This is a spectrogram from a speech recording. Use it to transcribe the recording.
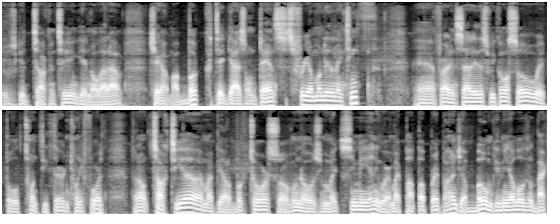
It was good talking to you and getting all that out. Check out my book, Dead Guys Don't Dance. It's free on Monday the 19th. And Friday and Saturday this week also, April 23rd and 24th. If I don't talk to you, I might be on a book tour, so who knows? You might see me anywhere. I might pop up right behind you. Boom, giving you elbow to the back.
